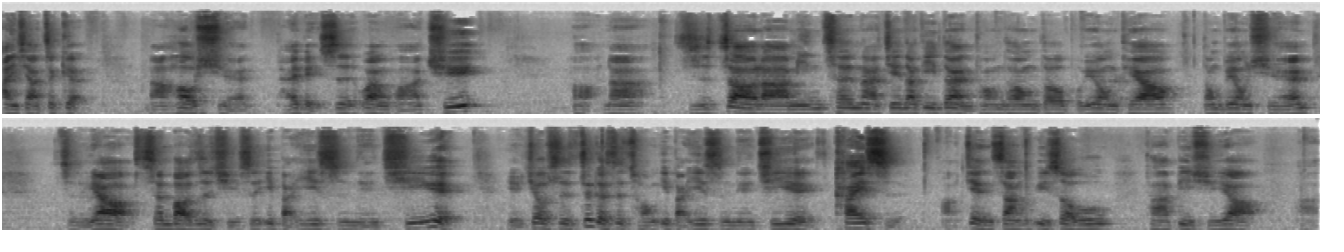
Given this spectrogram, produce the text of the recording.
按下这个，然后选台北市万华区，好，那执照啦、名称啊、街道地段，通通都不用挑，都不用选，只要申报日期是一百一十年七月。也就是这个是从一百一十年七月开始啊，建商预售屋，它必须要啊，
